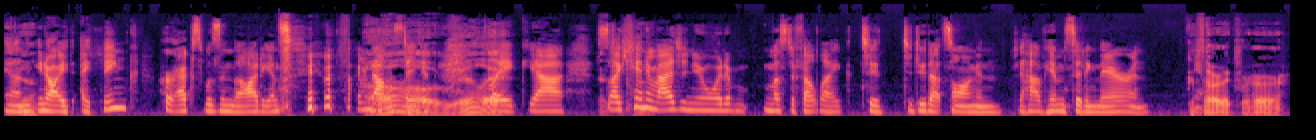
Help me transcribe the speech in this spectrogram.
And, Yeah. you know, I, I think her ex was in the audience, if I'm not mistaken. oh, mistaken. really? Like, yeah. So I can't imagine, you know, what it must have felt like to, to do that song and to have him sitting there and, Cathartic for her.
